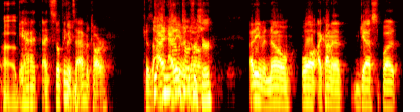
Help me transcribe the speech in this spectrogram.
Uh, yeah, I still think thing. it's Avatar because yeah, I, I mean, I Avatar for sure. I didn't even know. Well, I kind of guessed, but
